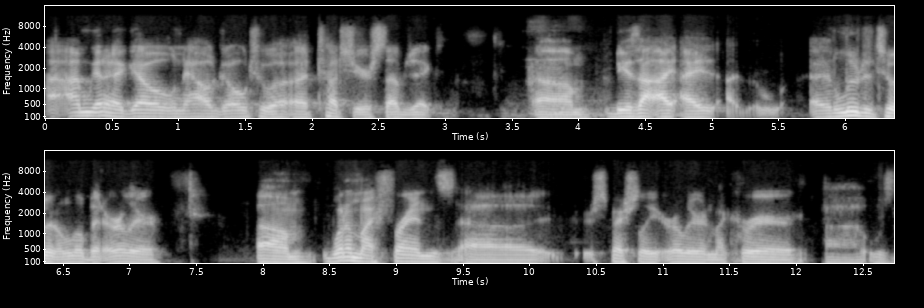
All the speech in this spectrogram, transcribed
I am gonna go now. Go to a, a touchier subject um, because I, I, I alluded to it a little bit earlier. Um, one of my friends, uh, especially earlier in my career, uh, was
